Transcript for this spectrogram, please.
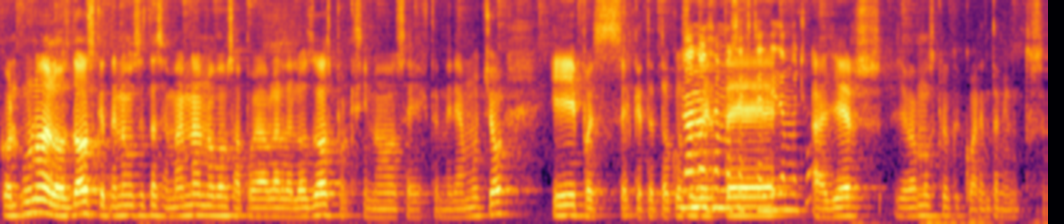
con uno de los dos que tenemos esta semana. No vamos a poder hablar de los dos porque si no se extendería mucho. Y pues el que te tocó no nos hemos extendido mucho. Ayer llevamos creo que 40 minutos.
